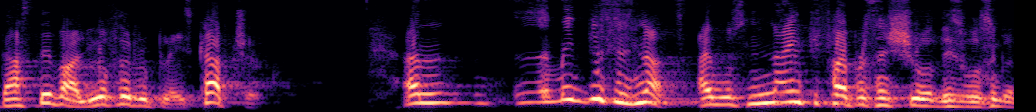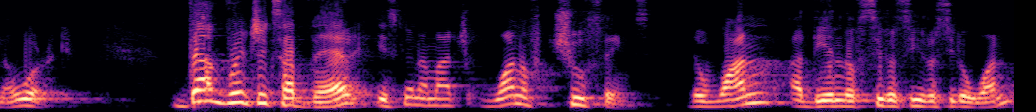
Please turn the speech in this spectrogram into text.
that's the value of the replace capture. And I mean, this is nuts. I was 95% sure this wasn't going to work. That regex up there is going to match one of two things, the 1 at the end of 0001,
